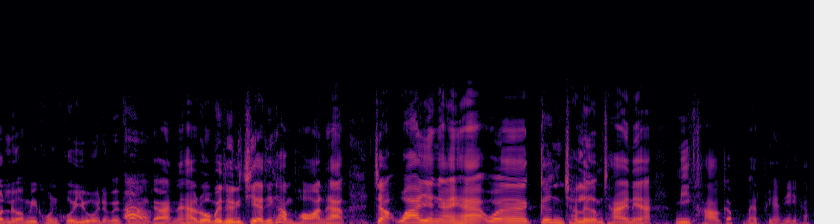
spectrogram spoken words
ด หรือว่ามีคนคุยอยู่เดี๋ยวไปฟังกันนะฮะรวมไปถึงเชียร์ที่คำพรครับ จะว่ายังไงฮะว่ากึ้งเฉลิมชัยเนี่ยมีข่าว่าวกับแมทเพียนีครับ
